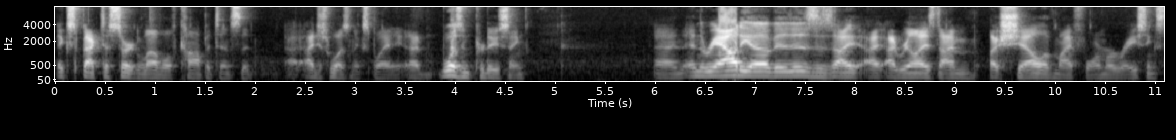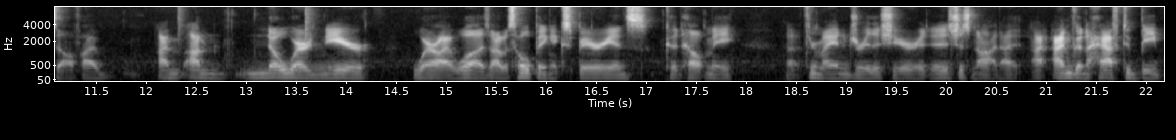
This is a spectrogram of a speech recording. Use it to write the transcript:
expect a certain level of competence that I, I just wasn't explaining. I wasn't producing. And, and the reality of it is, is I, I, I realized I'm a shell of my former racing self. I I'm I'm nowhere near where I was. I was hoping experience could help me uh, through my injury this year. It, it's just not. I, I am to have to be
